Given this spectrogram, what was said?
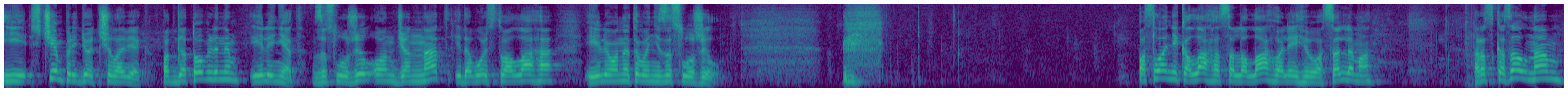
И с чем придет человек? Подготовленным или нет? Заслужил он джаннат и довольство Аллаха, или он этого не заслужил? Посланник Аллаха, саллаллаху алейхи вассаляма, рассказал нам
